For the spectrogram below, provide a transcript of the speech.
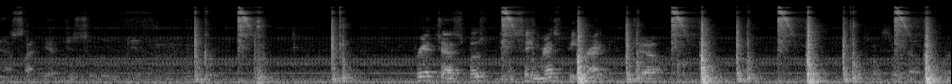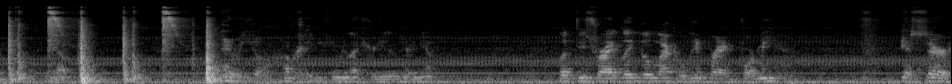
Yeah, slide that just a little bit. French, I was supposed to do the same recipe, right? Yeah. Supposed to work out Yep. There we go. Okay, you can relax your hands there now. Let this right leg go like a limp rag for me. Yes, sir.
